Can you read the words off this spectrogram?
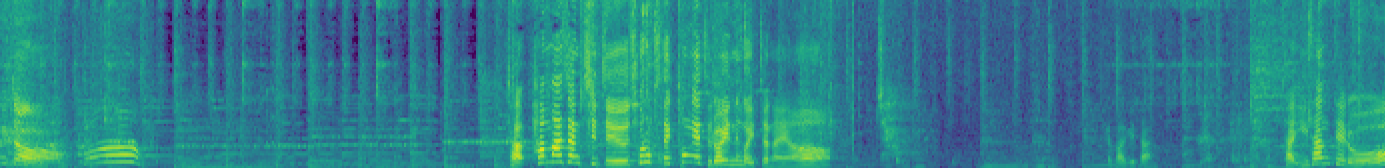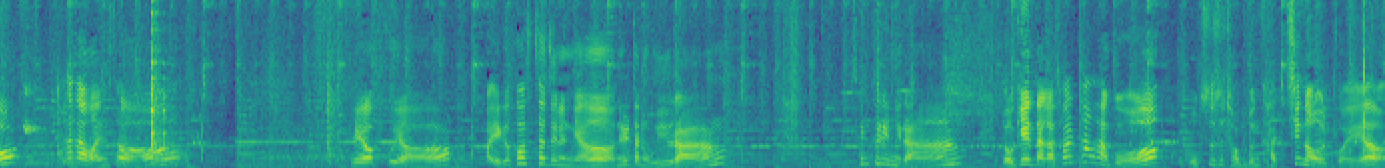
그죠? 와. 자, 파마장 치즈 초록색 통에 들어있는 거 있잖아요. 자, 대박이다. 자, 이 상태로 하나 완성 되었고요. 에그 커스터드는요, 일단 우유랑 생크림이랑 여기에다가 설탕하고 옥수수 전분 같이 넣을 거예요.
